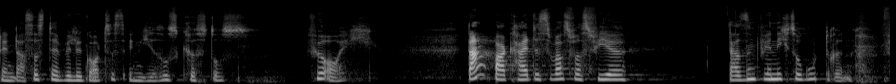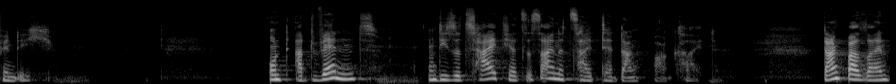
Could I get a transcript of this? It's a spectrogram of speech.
denn das ist der Wille Gottes in Jesus Christus für euch. Dankbarkeit ist was, was wir, da sind wir nicht so gut drin, finde ich. Und Advent und diese Zeit jetzt ist eine Zeit der Dankbarkeit. Dankbar sein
